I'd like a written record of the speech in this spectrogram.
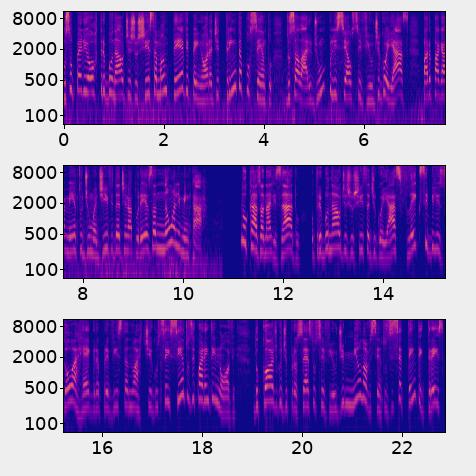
O Superior Tribunal de Justiça manteve penhora de 30% do salário de um policial civil de Goiás para o pagamento de uma dívida de natureza não alimentar. No caso analisado, o Tribunal de Justiça de Goiás flexibilizou a regra prevista no artigo 649 do Código de Processo Civil de 1973,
